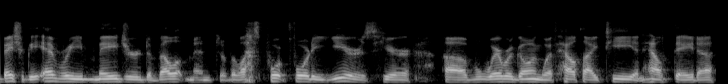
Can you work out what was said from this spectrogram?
basically every major development of the last 40 years here of where we're going with health IT and health data.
